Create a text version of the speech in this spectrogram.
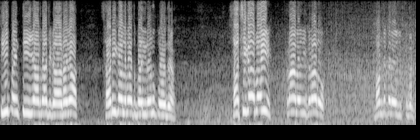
30 35000 ਦਾ ਜਗਾੜ ਹੈਗਾ। ਸਾਰੀ ਗੱਲਬਾਤ ਬਾਈ ਉਹਨਾਂ ਨੂੰ ਪੁੱਛਦੇ ਆ ਸਤਿ ਸ਼੍ਰੀ ਅਕਾਲ ਬਾਈ। ਖੜਾ ਲਓ ਜੀ ਖੜਾ ਲਓ। ਬੰਦ ਕਰਿਓ ਜੀ ਇੱਕ ਮਿੰਟ।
